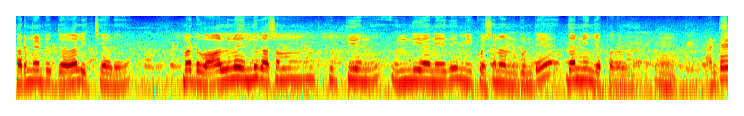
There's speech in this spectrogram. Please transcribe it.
పర్మనెంట్ ఉద్యోగాలు ఇచ్చాడు. బట్ వాళ్ళలో ఎందుకు అసంతృప్తి ఉంది అనేది మీ క్వశ్చన్ అనుకుంటే దాన్ని నేను చెప్పగలను. అంటే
